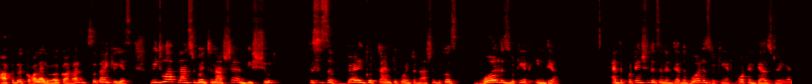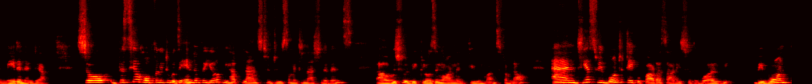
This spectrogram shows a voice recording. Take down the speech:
after the call. I'll work on that. So thank you. Yes, we do have plans to go international, and we should. This is a very good time to go international because world is looking at India, and the potential is in India. The world is looking at what India is doing and made in India. So this year, hopefully towards the end of the year, we have plans to do some international events, uh, which will be closing on in a few months from now. And yes, we want to take Uppada saris to the world. We, we want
